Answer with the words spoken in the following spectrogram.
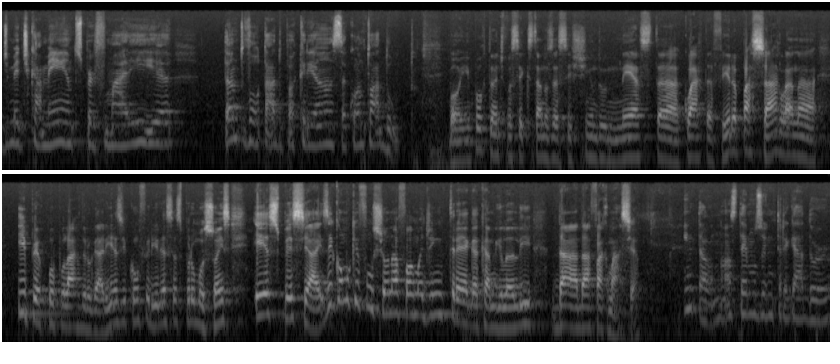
de medicamentos, perfumaria, tanto voltado para criança quanto adulto. Bom, é importante você que está nos assistindo nesta quarta-feira passar lá na Hiperpopular Drogarias e conferir essas promoções especiais. E como que funciona a forma de entrega, Camila, ali da, da farmácia? Então, nós temos o entregador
